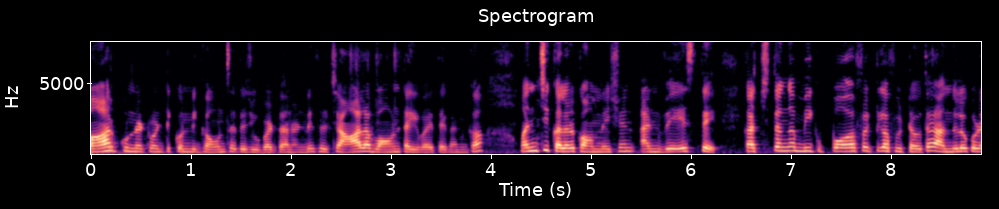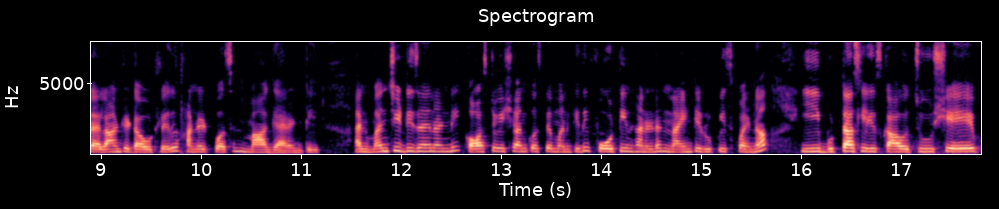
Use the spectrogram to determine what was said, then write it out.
మార్క్ ఉన్నటువంటి కొన్ని గౌన్స్ అయితే చూపెడతానండి. అసలు చాలా బాగుంటాయి ఇవైతే కనుక మంచి కలర్ కాంబినేషన్ అండ్ వేస్తే ఖచ్చితంగా మీకు పర్ఫెక్ట్గా ఫిట్ అవుతాయి. అందులో కూడా ఎలాంటి డౌట్ లేదు. హండ్రెడ్ పర్సెంట్ మా గ్యారంటీ. అండ్ మంచి డిజైన్ అండి. కాస్ట్ విషయానికి వస్తే మనకి ఇది fourteen hundred and ninety rupees పైన ఈ బుట్టా స్లీవ్స్ కావచ్చు షేప్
